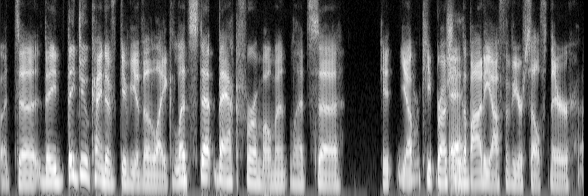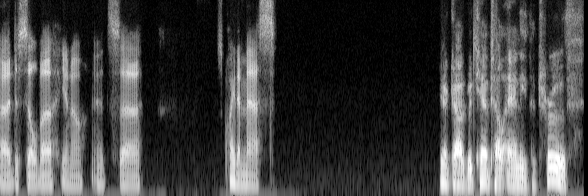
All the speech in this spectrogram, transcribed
But uh they they do kind of give you the like let's step back for a moment. Let's uh get yep, keep brushing Yeah. the body off of yourself there, uh De Silva, you know. It's uh it's quite a mess. Yeah, God, we can't tell Annie the truth.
